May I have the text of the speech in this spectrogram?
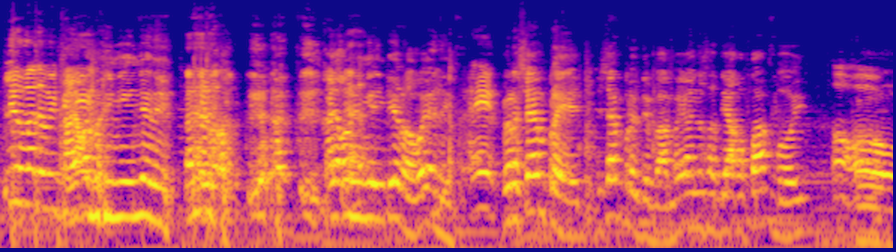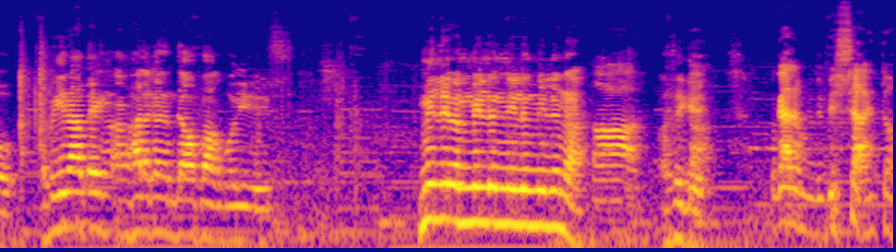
Di ba ito bibili? Kaya ko mahingin yan eh. Ano? Kaya ko mahingin kay Rawa yan eh. Pero syempre, syempre, di ba, may ano sa Di Ako Fuckboy. Oo. Oh, sabihin natin, ang halaga ng Di Ako Fuckboy is million, million, million, million na. ah, Ah, sige. magkano mo bibili sa akin to?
